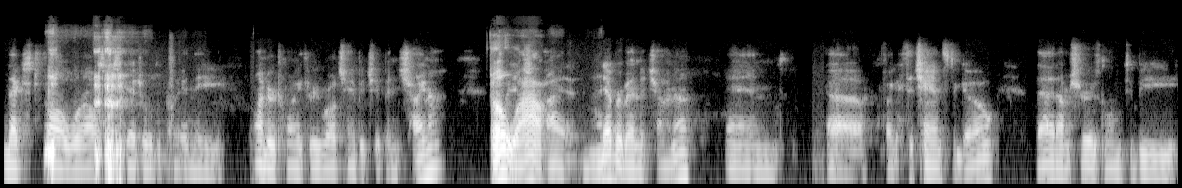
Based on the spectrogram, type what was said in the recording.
next fall we're also scheduled to play in the under 23 World Championship in China. oh wow I have never been to China, and uh, if I get the chance to go, that I'm sure is going to be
